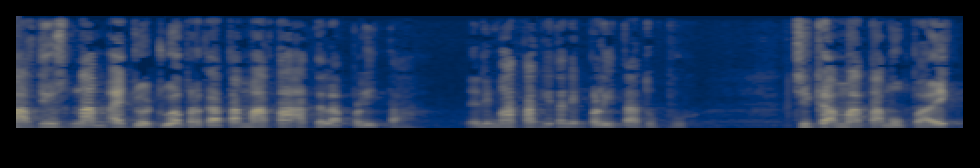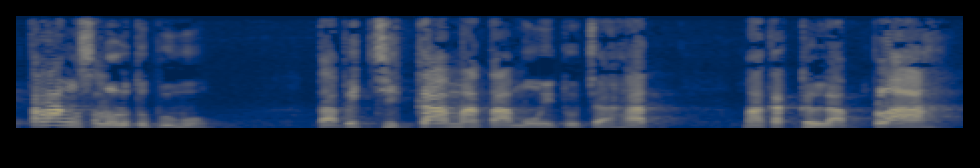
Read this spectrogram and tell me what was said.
Matius 6 ayat 22 berkata mata adalah pelita. Jadi mata kita ini pelita tubuh. Jika matamu baik, terang seluruh tubuhmu. Tapi jika matamu itu jahat, maka gelaplah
